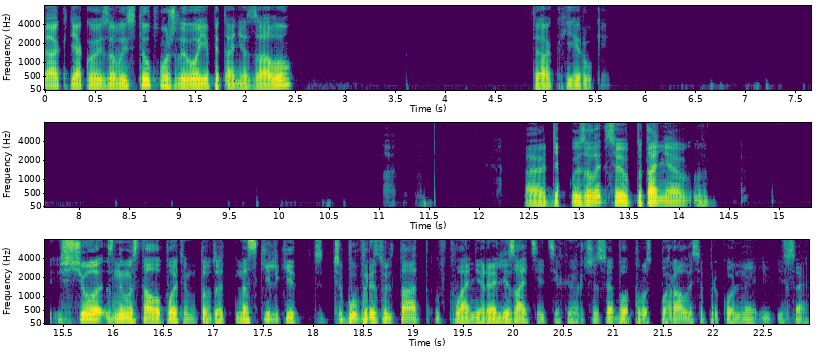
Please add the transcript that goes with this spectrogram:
Так, дякую за виступ. Можливо, є питання з залу. Так, є руки. Дякую за лекцію. Питання: що з ними стало потім? Тобто, наскільки чи- був результат в плані реалізації цих ігор? Чи це було просто погралися прикольно і, і все?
